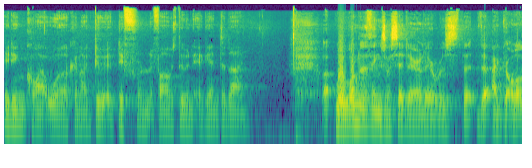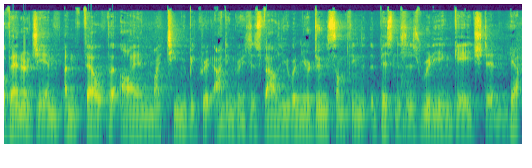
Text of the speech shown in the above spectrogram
it didn't quite work, and I'd do it different if I was doing it again today. Uh, Well, one of the things I said earlier was that, that I got a lot of energy and, and felt that I and my team would be great, adding greatest value when you're doing something that the business is really engaged in, Yep.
